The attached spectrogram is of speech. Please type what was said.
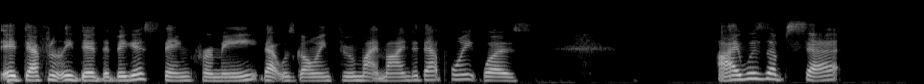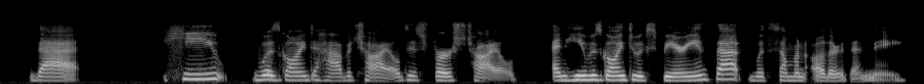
it definitely did. The biggest thing for me that was going through my mind at that point was I was upset that he was going to have a child, his first child, and he was going to experience that with someone other than me.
